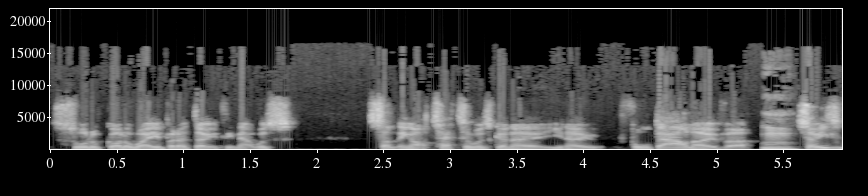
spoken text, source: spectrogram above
sort of got away, but I don't think that was something Arteta was going to, you know, fall down over. Mm. So he's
